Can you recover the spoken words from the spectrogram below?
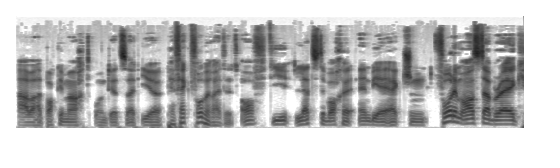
aber hat Bock gemacht. Und jetzt seid ihr perfekt vorbereitet auf die letzte Woche NBA Action vor dem All-Star Break.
